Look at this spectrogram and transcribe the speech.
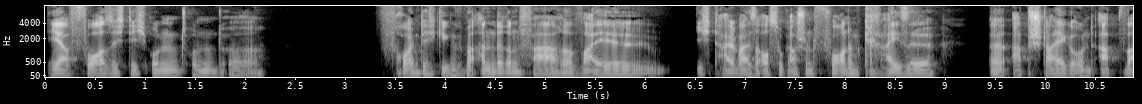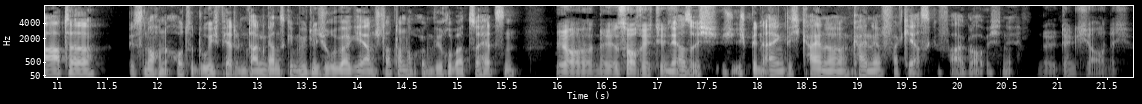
eher vorsichtig und, und äh, freundlich gegenüber anderen fahre, weil ich teilweise auch sogar schon vor einem Kreisel äh, absteige und abwarte, bis noch ein Auto durchfährt und dann ganz gemütlich rübergehe, anstatt dann noch irgendwie rüber zu hetzen. Ja, nee, ist auch richtig. Nee, also ich, ich bin eigentlich keine, keine Verkehrsgefahr, glaube ich. Nee. Nee, denke ich auch nicht.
